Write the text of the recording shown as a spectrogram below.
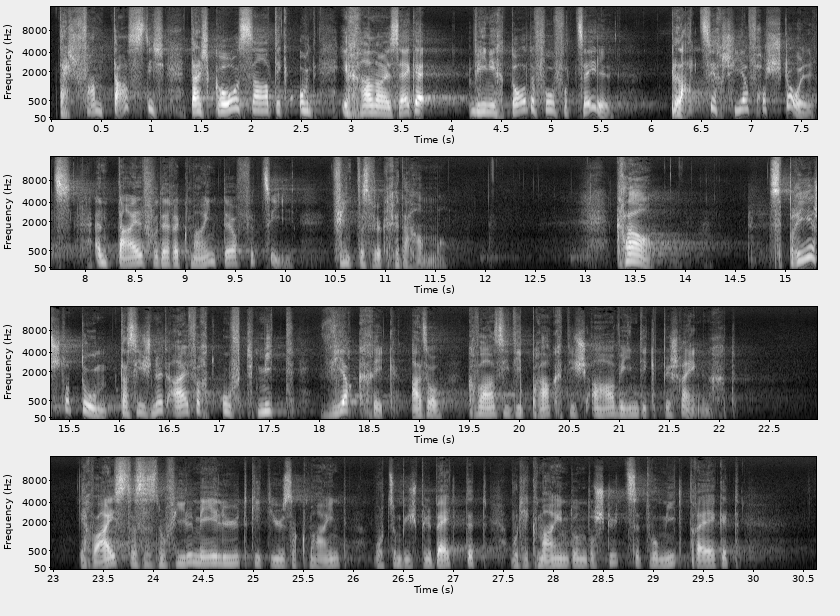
Das ist fantastisch, das ist großartig und ich kann euch sagen, wie ich hier davon erzähle, platze ich schier vor Stolz, ein Teil dieser Gemeinde dürfen sein. Ich finde das wirklich der Hammer. Klar, das Priestertum, das ist nicht einfach auf die Mitwirkung, also quasi die praktische Anwendung beschränkt. Ich weiß, dass es noch viel mehr Leute gibt in unserer Gemeinde, wo zum Beispiel bettet, wo die Gemeinde unterstützen, wo mittragen.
